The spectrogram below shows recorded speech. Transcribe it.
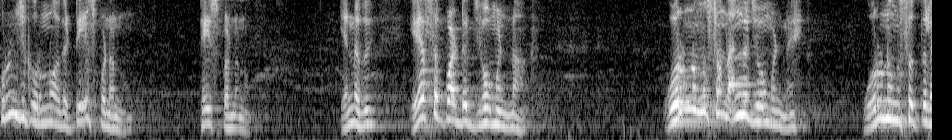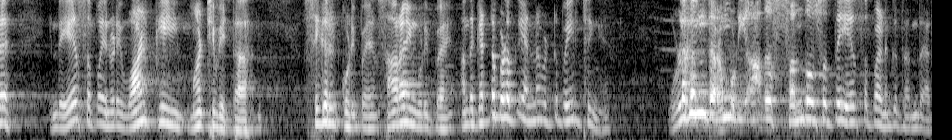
புரிஞ்சுக்கிறணும் அதை டேஸ்ட் பண்ணணும். டேஸ்ட் பண்ணணும். என்னது? ஏசப்பாட்ட ஜோமன்னா? ஒரு நிமிஷம் தாங்க ஜோம் பண்ணேன் ஒரு நிமிஷத்தில் இந்த ஏசப்பா என்னுடைய வாழ்க்கையை மாற்றி விட்டார் சிகரெட் குடிப்பேன் சாராயம் குடிப்பேன். அந்த கெட்ட பழக்கம் என்னை விட்டு போயிருச்சுங்க. உலகம் தர முடியாத சந்தோஷத்தை ஏசப்பா எனக்கு தந்தார்.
